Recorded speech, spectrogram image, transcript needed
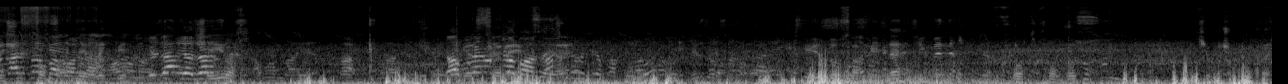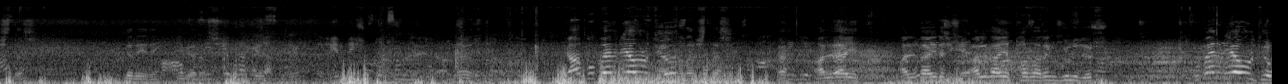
590 TL'lik bir şeyi var. Şöyle göstereyim size. 190 binde Ford Focus 2.5 arkadaşlar. Gri renkli bir araç. Evet Ya bu beni niye unutuyor? arkadaşlar. Heh, Ali dayı. Ali dayı da çekiyor. Ali dayı pazarın gülüdür. Bu beni niye unutuyor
